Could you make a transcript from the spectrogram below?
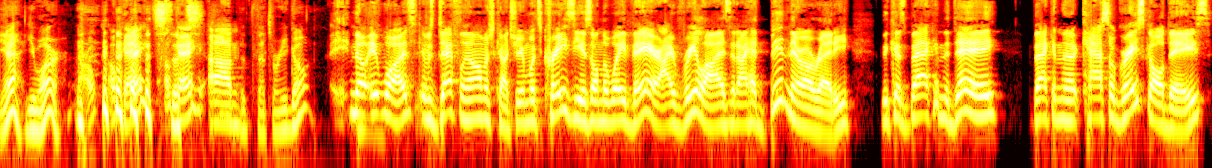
yeah, you are. Oh, okay, That's- okay. that's- Um, that's, where you're going. No, it was. It was definitely Amish country. And what's crazy is on the way there, I realized that I had been there already because back in the day, back in the Castle Grayskull days,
